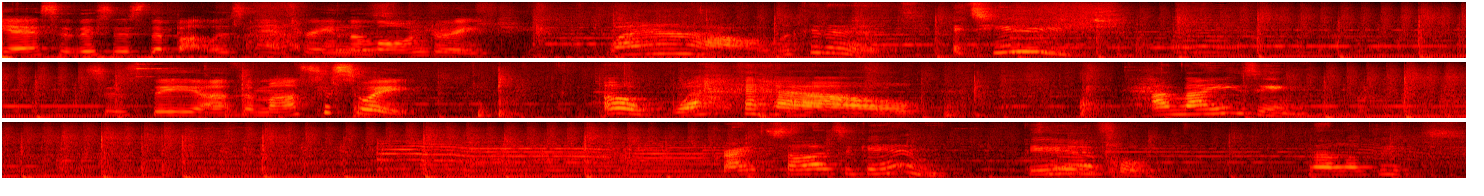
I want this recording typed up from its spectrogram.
Yeah, so this is the butler's pantry and the laundry. Wow, look at it. It's huge. This is the, uh, the master suite. Oh, wow. Amazing. Great size again. Beautiful. And I love this.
